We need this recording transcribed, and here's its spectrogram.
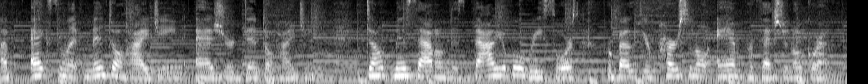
of excellent mental hygiene as your dental hygiene. Don't miss out on this valuable resource for both your personal and professional growth.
